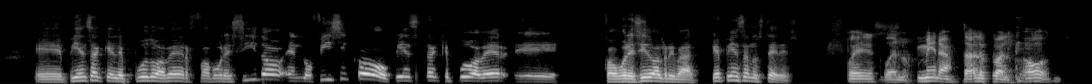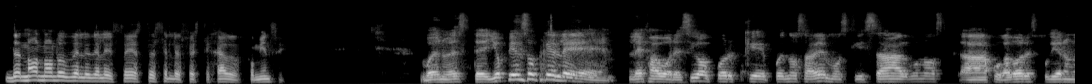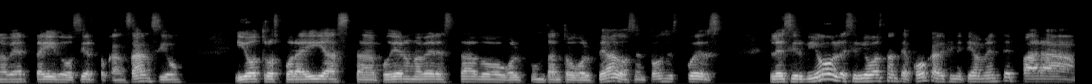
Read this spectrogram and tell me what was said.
¿Piensan que le pudo haber favorecido en lo físico o piensan que pudo haber favorecido al rival. ¿Qué piensan ustedes? Pues, bueno, mira. Dale, vale. Oh, no, no, no, dele, dele, este, este es el festejado, comience. Bueno, este, yo pienso que le, le favoreció porque, pues no sabemos, quizá algunos ah, jugadores pudieron haber traído cierto cansancio y otros por ahí hasta pudieron haber estado un tanto golpeados. Entonces, pues, le sirvió, le sirvió bastante a Coca definitivamente para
